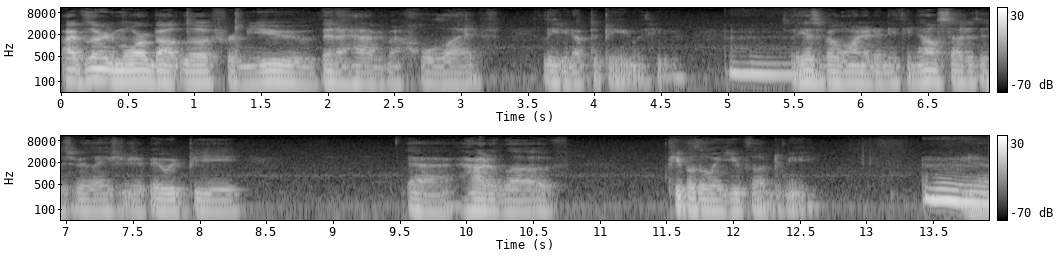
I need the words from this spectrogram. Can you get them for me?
i've learned more about love from you than i have in my whole life leading up to being with you so i guess if i wanted anything else out of this relationship it would be uh, how to love people the way you've loved me you know,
